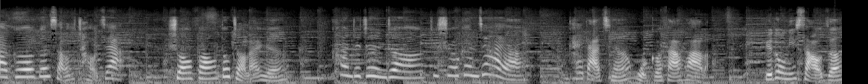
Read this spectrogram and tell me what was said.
大哥跟嫂子吵架，双方都找来人，看这阵仗，这是要干架呀。开打前，我哥发话了：别动你嫂子，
